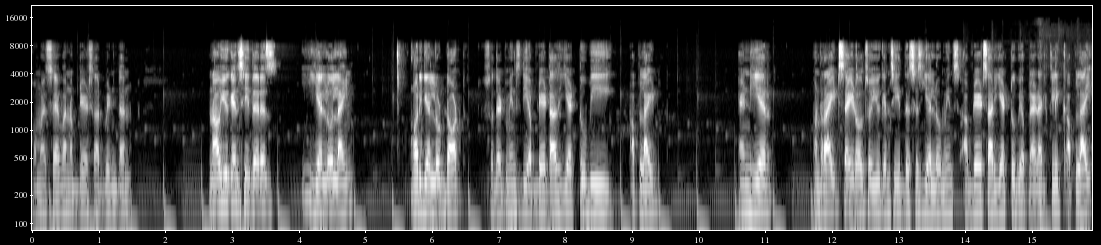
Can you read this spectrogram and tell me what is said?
So my seven updates are been done. Now you can see there is yellow line or yellow dot. So that means the update are yet to be applied. And here on right side also you can see this is yellow means updates are yet to be applied. I'll click apply.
